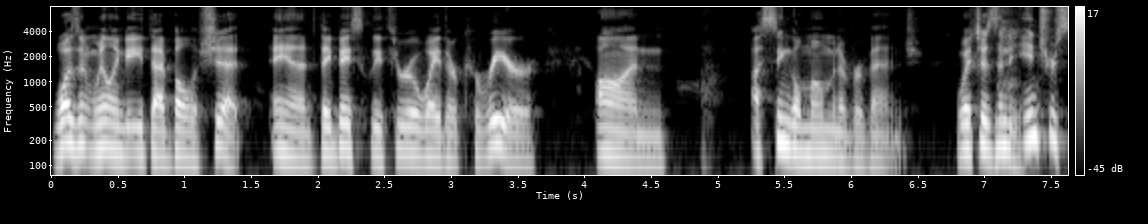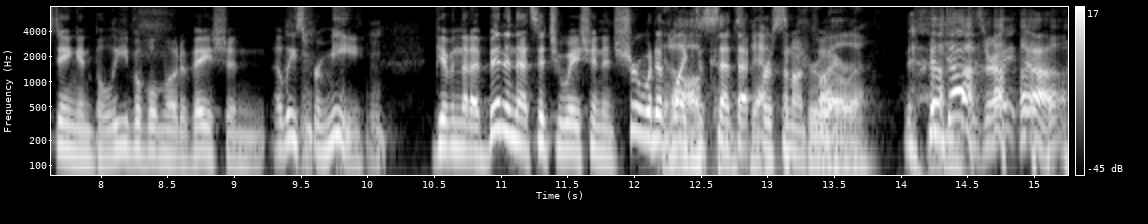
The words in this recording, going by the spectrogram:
wasn't willing to eat that bowl of shit, and they basically threw away their career on a single moment of revenge, which is an interesting and believable motivation, at least for me, given that I've been in that situation and sure would have It liked to set that person on Cruella. fire. it does, right? Yeah.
